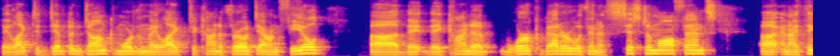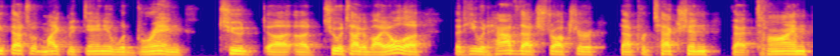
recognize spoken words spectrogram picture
They like to dip and dunk more than they like to kind of throw it downfield. Uh, they they kind of work better within a system offense, uh, and I think that's what Mike McDaniel would bring to uh, uh, Tua Tagovailoa that he would have that structure, that protection, that time.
